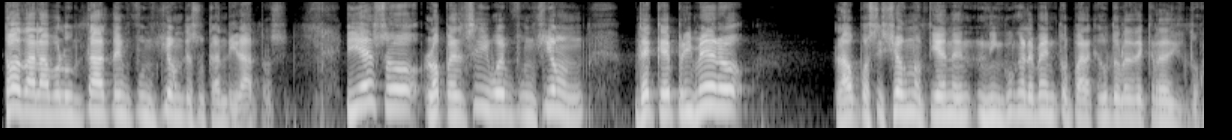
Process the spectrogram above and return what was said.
toda la voluntad en función de sus candidatos. Y eso lo percibo en función de que primero la oposición no tiene ningún elemento para que uno le dé crédito.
